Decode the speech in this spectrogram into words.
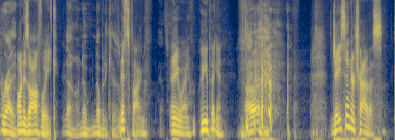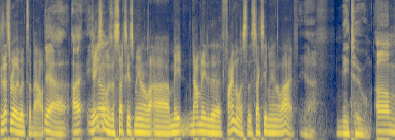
Right. on his off week. No. No. Nobody cares. It's fine. Anyway, who you picking? Uh, Jason or Travis? Because that's really what it's about. yeah. I. you Jason know- was the sexiest man, uh, made nominated the finalist of the Sexy Man Alive. Yeah. Me too. Um.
